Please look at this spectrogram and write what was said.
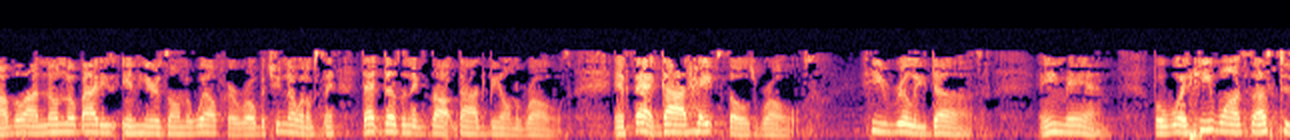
Although I know nobody in here is on the welfare roll, but you know what I'm saying. That doesn't exalt God to be on the rolls. In fact, God hates those rolls. He really does. Amen. But what he wants us to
